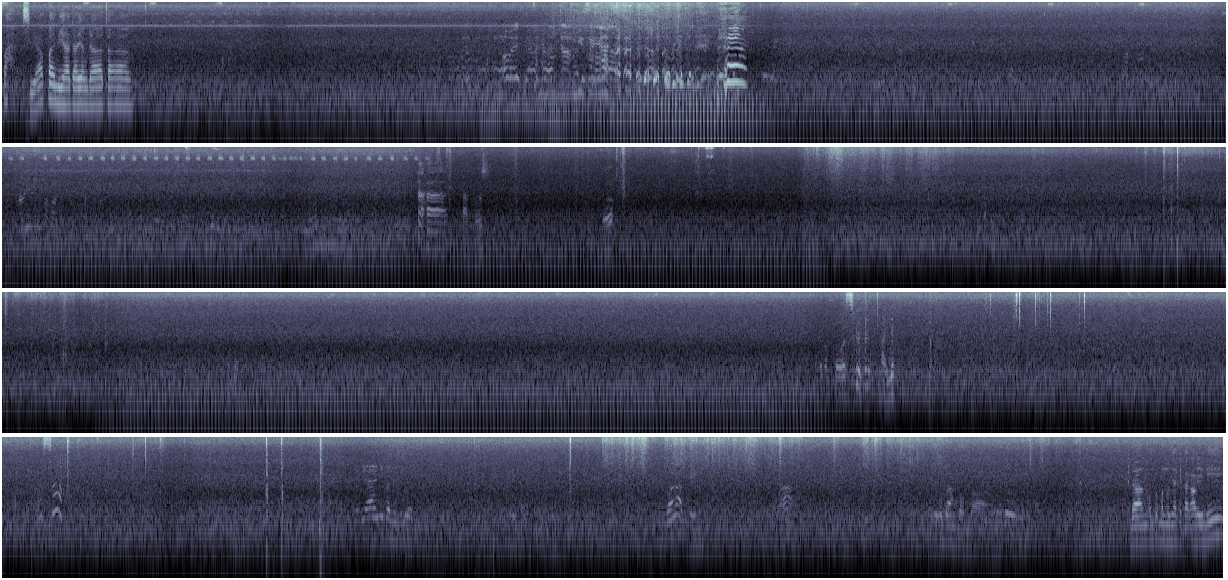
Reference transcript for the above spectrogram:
Wah, siapa nih ada yang datang? ますあにょにばねじよ。Voilà, tem. Wow. Ito bang bomba? Ito. Dan untuk menunya kita kali ini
